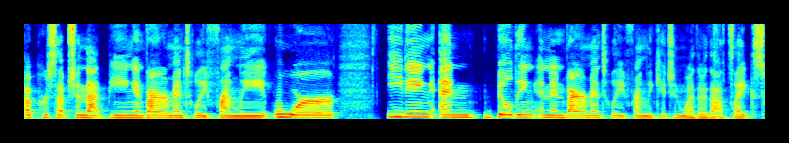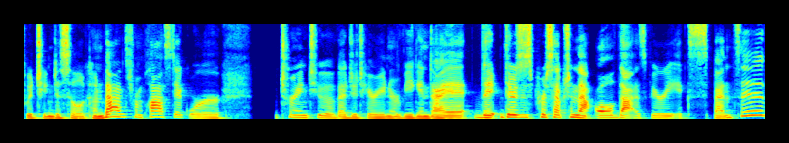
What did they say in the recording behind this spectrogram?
a perception that being environmentally friendly or eating and building an environmentally friendly kitchen, whether that's like switching to silicone bags from plastic or turning to a vegetarian or vegan diet, there's this perception that all of that is very expensive.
